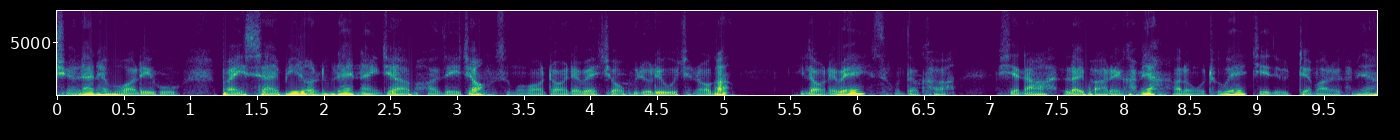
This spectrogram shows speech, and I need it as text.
ရှင်လန်းတဲ့ဘဝလေးကိုပိုင်ဆိုင်ပြီးတော့လူတဲ့နိုင်ကြပါစေကြောင်းဆုမကောင်းတောင်းတဲ့ပဲကျော်ဗီဒီယိုလေးကိုကျွန်တော်ကဒီလောက်နဲ့ပဲဆုံးသက်ခါ ရှင်နာလိုက်ပါတယ်ခင်ဗျာအားလုံးကိုထူပဲကျေးဇူးတင်ပါတယ်ခင်ဗျာ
